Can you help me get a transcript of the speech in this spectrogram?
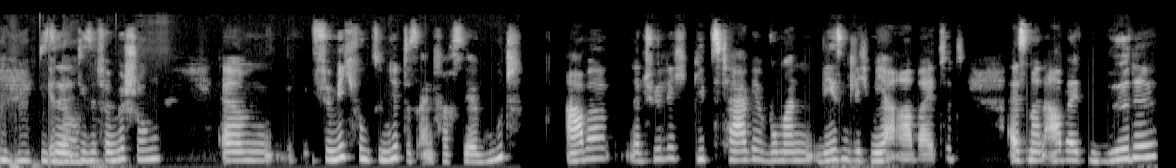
mhm, diese, genau. diese Vermischung. Ähm, für mich funktioniert das einfach sehr gut. Aber natürlich gibt's Tage, wo man wesentlich mehr arbeitet, als man arbeiten würde,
